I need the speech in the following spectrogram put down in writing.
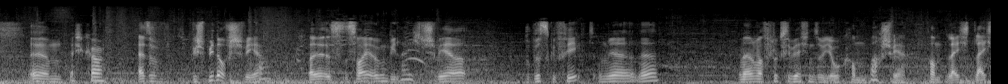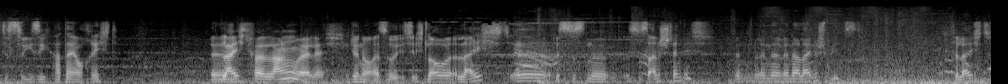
ähm, Ich komm. also, wir spielen auf schwer, weil es, es war ja irgendwie leicht schwer. Du bist gefegt und wir, ne? Und dann war Fluxibärchen so, yo, komm, mach schwer. Komm, leicht, leicht ist zu easy. Hat er ja auch recht. Ähm, Leicht war langweilig. Genau, also ich, ich glaube, leicht äh, ist es eine, ist es anständig, wenn, wenn, du- wenn du alleine spielst. Vielleicht.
